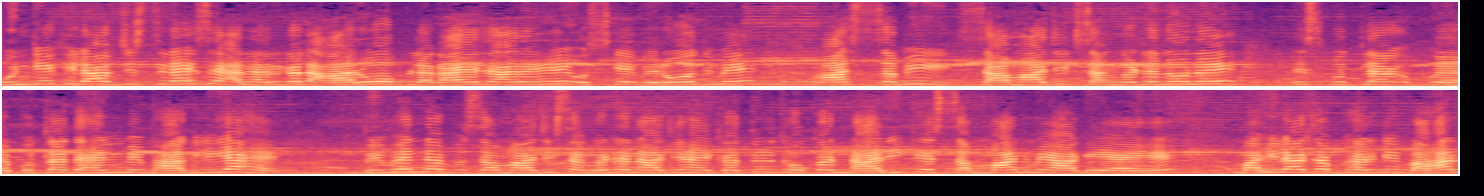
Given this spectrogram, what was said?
उनके खिलाफ जिस तरह से अनर्गल आरोप लगाए जा रहे हैं, उसके विरोध में आज सभी सामाजिक संगठनों ने इस पुतला पुतला दहन में भाग लिया है। विभिन्न सामाजिक संगठन आज यहाँ एकत्रित होकर नारी के सम्मान में आगे आए हैं। महिला जब घर के बाहर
